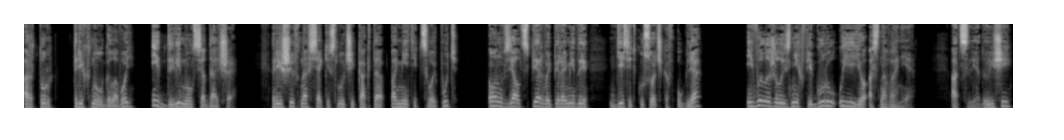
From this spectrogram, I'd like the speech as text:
Артур тряхнул головой и двинулся дальше. Решив на всякий случай как-то пометить свой путь, он взял с первой пирамиды десять кусочков угля и выложил из них фигуру у ее основания. От следующей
